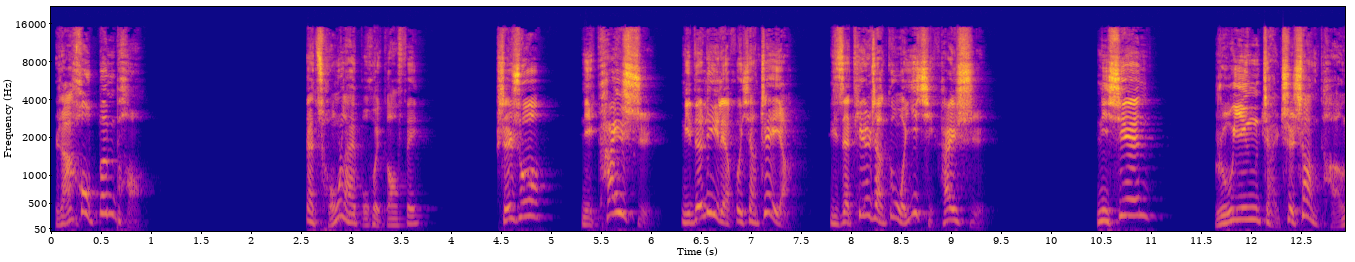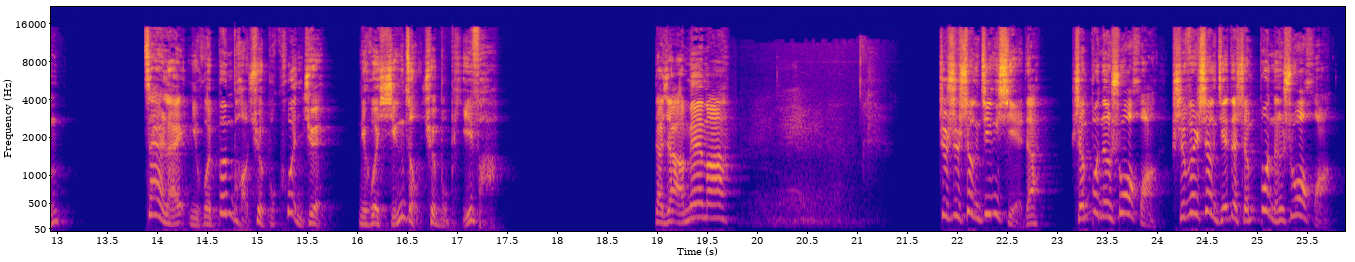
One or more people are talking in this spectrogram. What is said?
然后奔跑，但从来不会高飞。”神说：“你开始，你的力量会像这样，你在天上跟我一起开始。你先如鹰展翅上腾。”再来，你会奔跑却不困倦，你会行走却不疲乏。大家阿妹吗？这是圣经写的，神不能说谎，十分圣洁的神不能说谎，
